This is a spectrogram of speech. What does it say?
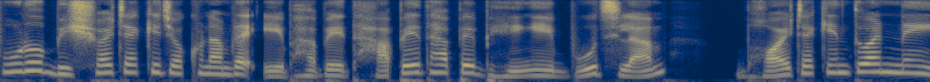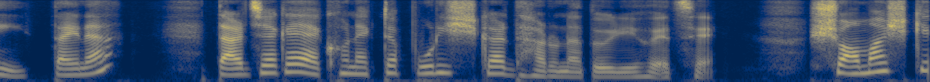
পুরো বিষয়টাকে যখন আমরা এভাবে ধাপে ধাপে ভেঙে বুঝলাম, ভয়টা কিন্তু আর নেই, তাই না? তার জায়গায় এখন একটা পরিষ্কার ধারণা তৈরি হয়েছে। সমাজকে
